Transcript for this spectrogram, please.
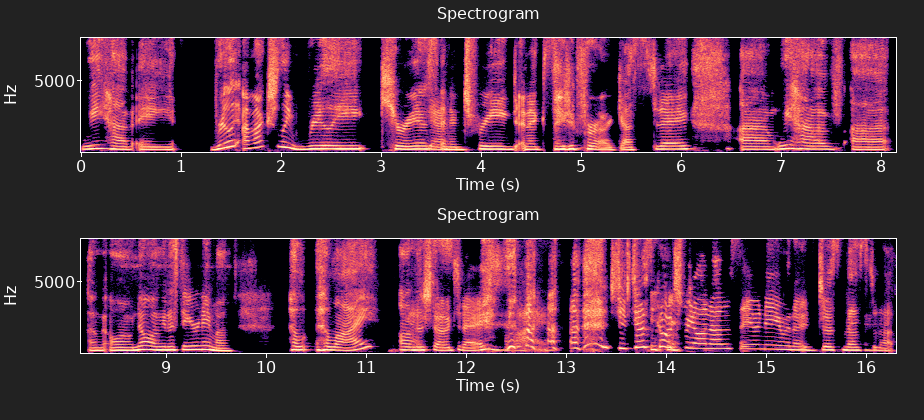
We have a really, I'm actually really curious Yeah. and intrigued and excited for our guest today. Um, we have, uh, um, oh no, I'm going to say your name wrong. Hel- Hilai on the show today. She just coached me on how to say your name and I just messed it up.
